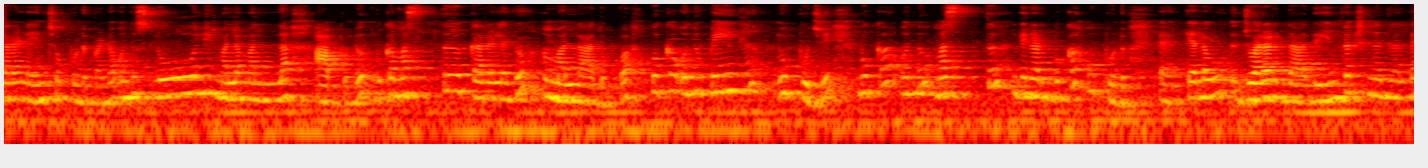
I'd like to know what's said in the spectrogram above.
ಕರಳೆ ಎಂಚೊಪ್ಪುಂಡು ಪಂಡ? ಒಂದು ಸ್ಲೋಲಿ ಮಲ್ಲ ಮಲ್ಲ ಆಪುಂಡು. ಬುಕ್ಕ ಮಸ್ತ್ ಕರಳೆಲು ಮಲ್ಲ ಆದುಪ್ಪ ಬುಕ್ಕ ಒಂದು ಪೇಯ್ನ್ ಉಪ್ಪುಜಿ. ಬುಕ್ಕ ಒಂದು ಮಸ್ತ್ ದಿನದ ಬುಕ್ಕ ಉಪ್ಪುಂಡು. ಕೆಲವು ಜ್ವರದ್ದಾದ ಇನ್ಫೆಕ್ಷನ್ ಎಲ್ಲ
